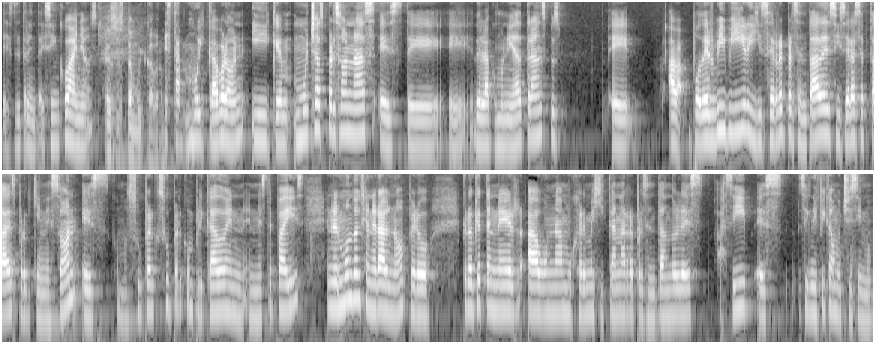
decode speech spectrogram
es de 35 años, Eso está muy cabrón. está muy cabrón y que muchas personas este, eh, de la comunidad trans, pues, eh, a poder vivir y ser representadas y ser aceptadas por quienes son es como súper, súper complicado en, en este país, en el mundo en general, ¿no? Pero creo que tener a una mujer mexicana representándoles así es, significa muchísimo.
